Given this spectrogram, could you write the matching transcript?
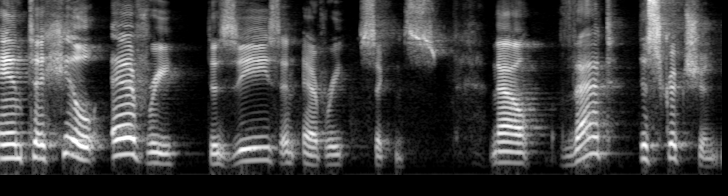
And to heal every disease and every sickness. Now, that description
